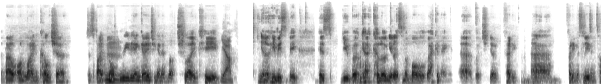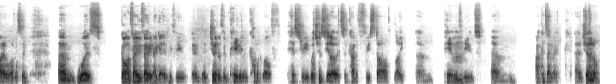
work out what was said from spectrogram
about online culture, despite not mm. really engaging in it much. Like he, yeah, you know, he recently his new book, uh, "Colonialism: A Moral Reckoning," uh, which you know, fairly uh, fairly misleading title, obviously, um, was got a very very negative review in the Journal of Imperial and Commonwealth History, which is you know it's a kind of three star like um, peer reviewed mm. um, academic uh, journal.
